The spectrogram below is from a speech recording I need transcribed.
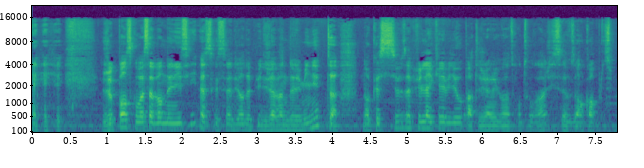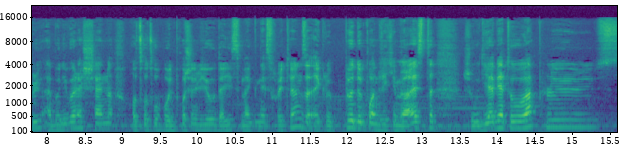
je pense qu'on va s'abandonner ici parce que ça dure depuis déjà 22 minutes. Donc si ça vous a plu, likez la vidéo, partagez avec votre entourage. Et si ça vous a encore plus plu, abonnez-vous à la chaîne. On se retrouve pour une prochaine vidéo d'Alice Magnus Returns avec le peu de points de vie qui me reste. Je vous dis à bientôt, à plus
